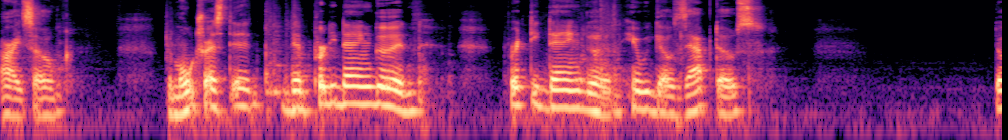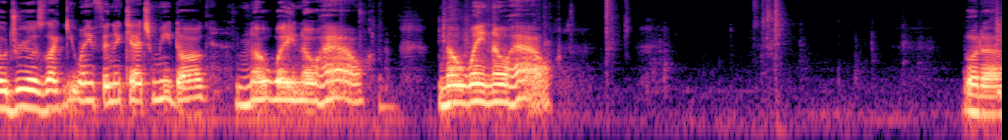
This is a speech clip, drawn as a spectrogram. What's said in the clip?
Alright, so the Moltres did, did pretty dang good. Pretty dang good. Here we go. Zapdos. Dodrio's like, you ain't finna catch me, dog. No way, no how. No way, no how. But uh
